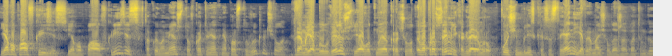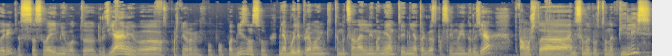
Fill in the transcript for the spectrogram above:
Я попал в кризис. Я попал в кризис в такой момент, что в какой-то момент меня просто выключило. Прямо я был уверен, что я вот, ну, я, короче, вот вопрос времени, когда я умру. Очень близкое состояние, я прям начал даже об этом говорить со своими вот э, друзьями, э, с партнерами по, по- по бизнесу. У меня были прямо какие-то эмоциональные моменты, и меня тогда спасли мои друзья, потому что они со мной просто напились,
